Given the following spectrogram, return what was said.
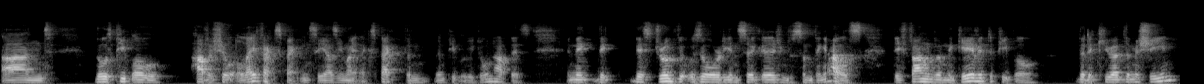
and those people have a shorter life expectancy, as you might expect, than, than people who don't have this. And they, they, this drug that was already in circulation for something else, they found when they gave it to people that it cured the machine.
